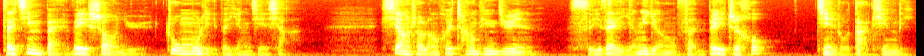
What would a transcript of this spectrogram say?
在近百位少女注目礼的迎接下，项少龙和长平君随在盈盈、粉贝之后进入大厅里。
